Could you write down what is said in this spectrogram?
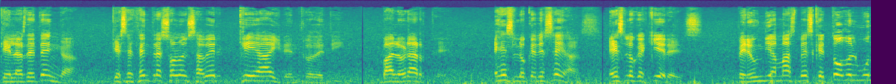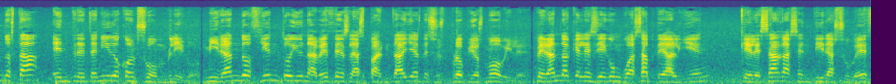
Que las detenga, que se centre solo en saber qué hay dentro de ti. Valorarte. Es lo que deseas, es lo que quieres, pero un día más ves que todo el mundo está entretenido con su ombligo, mirando ciento y una veces las pantallas de sus propios móviles, esperando a que les llegue un WhatsApp de alguien que les haga sentir a su vez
